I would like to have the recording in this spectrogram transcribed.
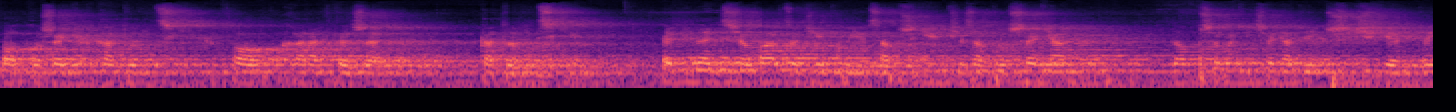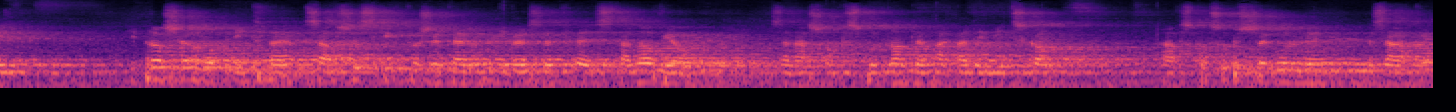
o korzeniach katolickich, o charakterze katolickim. Eminencjo, bardzo dziękuję za przyjęcie zaproszenia do przewodniczenia tej mszy świętej i proszę o modlitwę za wszystkich, którzy ten uniwersytet stanowią, za naszą wspólnotę akademicką, a w sposób szczególny za tych,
